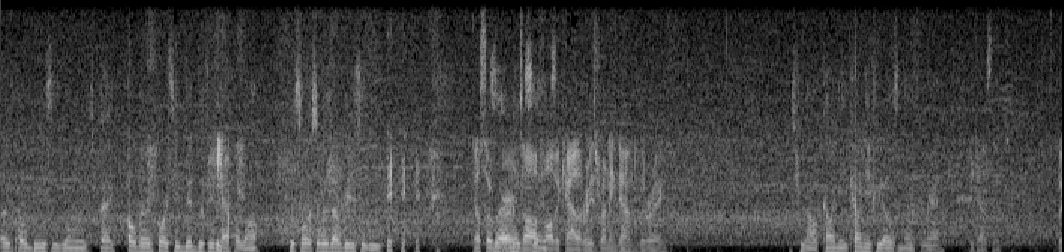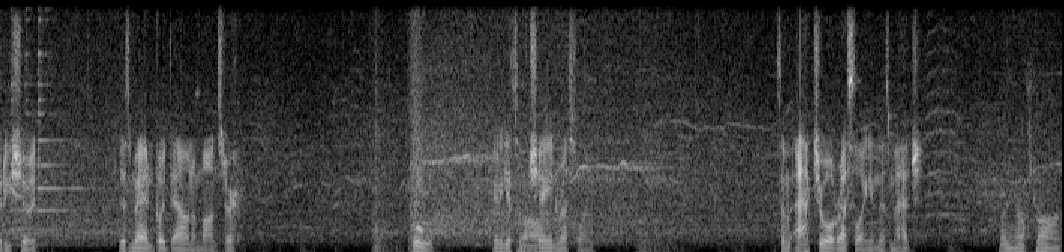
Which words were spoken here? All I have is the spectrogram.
as obese as one would expect. Oh, but of course he did defeat Heffalump, the source of his obesity. He also So burns off sense. all the calories running down to the ring. It's real. Oh, Kony, Kony feels no threat. He doesn't. But he should. This man put down a monster. Ooh. You're gonna get some Oh. chain wrestling. Some actual wrestling in this match. Starting off strong.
